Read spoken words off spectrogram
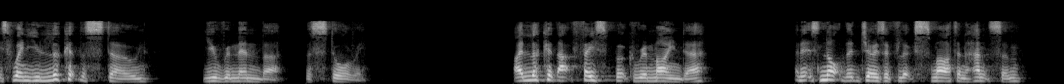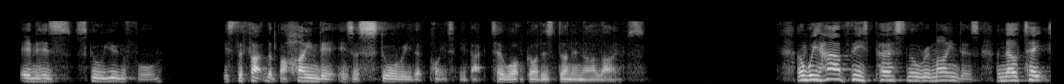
It's when you look at the stone, you remember the story. I look at that Facebook reminder, and it's not that Joseph looks smart and handsome in his school uniform. It's the fact that behind it is a story that points me back to what God has done in our lives. And we have these personal reminders, and they'll take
